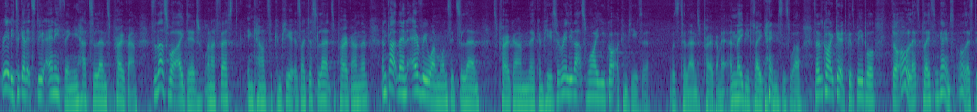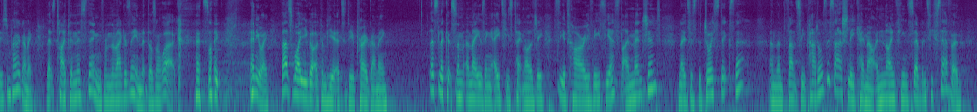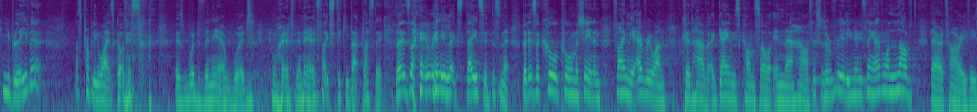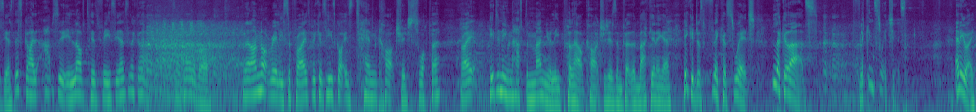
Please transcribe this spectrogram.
really, to get it to do anything, you had to learn to program. So that's what I did when I first encountered computers. I just learned to program them. And back then, everyone wanted to learn to program their computer. Really, that's why you got a computer was to learn to program it and maybe play games as well. So it was quite good because people thought, oh, let's play some games. Oh, let's do some programming. Let's type in this thing from the magazine that doesn't work. it's like, anyway, that's why you got a computer to do programming Let's look at some amazing 80s technology. It's the Atari VCS that I mentioned. Notice the joysticks there and then fancy paddles. This actually came out in 1977. Can you believe it? That's probably why it's got this, this wood veneer, wood, wood veneer. It's like sticky back plastic. But like, it really looks dated, doesn't it? But it's a cool, cool machine. And finally, everyone could have a games console in their house. This was a really new thing. Everyone loved their Atari VCS. This guy absolutely loved his VCS. Look at that. It's incredible. Then I'm not really surprised because he's got his 10 cartridge swapper right? He didn't even have to manually pull out cartridges and put them back in again. He could just flick a switch Look at that. Flicking switches. Anyway,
